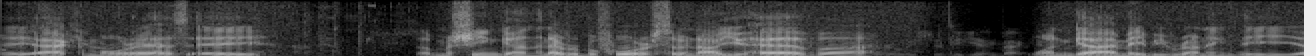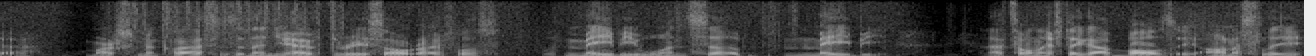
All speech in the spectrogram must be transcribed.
they act more as a submachine gun than ever before. So now you have uh, one guy maybe running the uh, marksman classes, and then you have three assault rifles with maybe one sub. Maybe. That's only if they got ballsy. Honestly,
